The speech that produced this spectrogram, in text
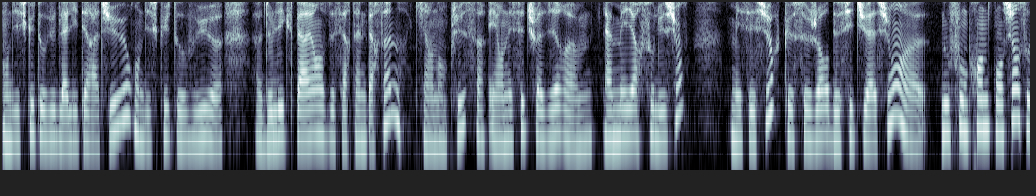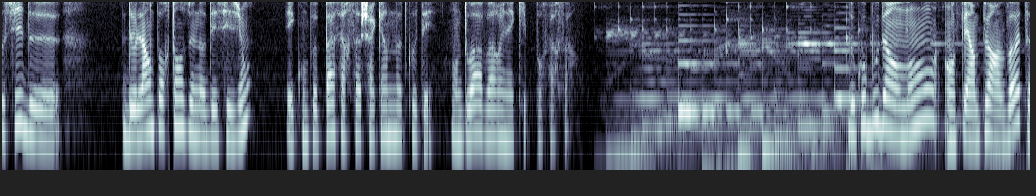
On discute au vu de la littérature, on discute au vu euh, de l'expérience de certaines personnes qui en ont plus, et on essaie de choisir euh, la meilleure solution. Mais c'est sûr que ce genre de situation euh, nous font prendre conscience aussi de, de l'importance de nos décisions et qu'on ne peut pas faire ça chacun de notre côté. On doit avoir une équipe pour faire ça. Donc au bout d'un moment, on fait un peu un vote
